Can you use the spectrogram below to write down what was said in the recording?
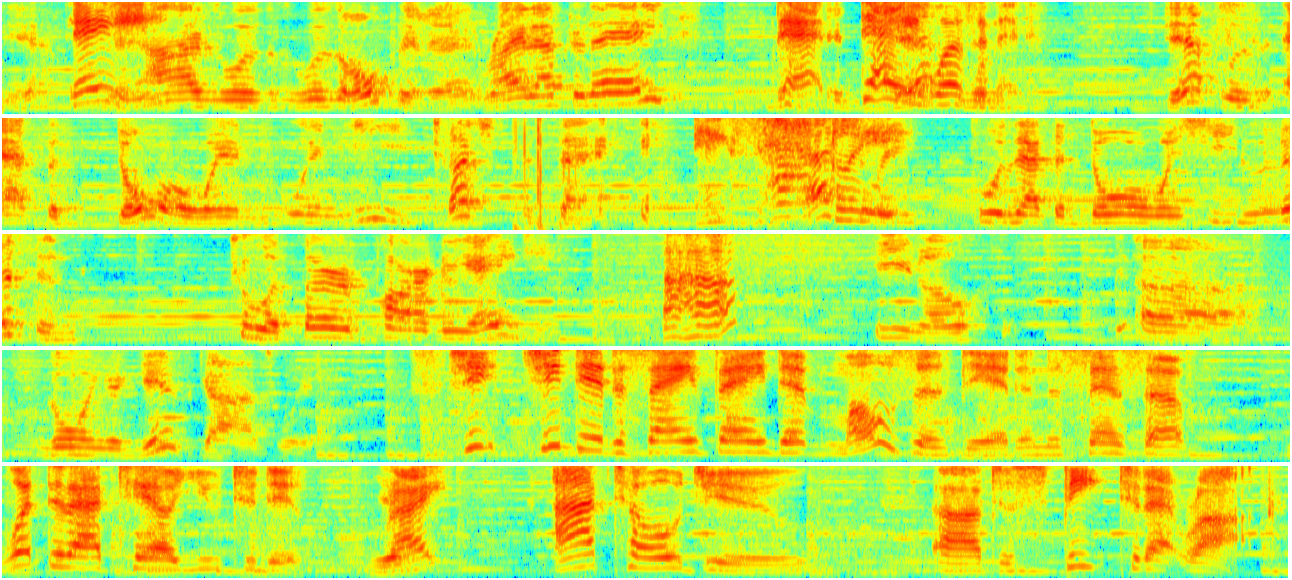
Yeah. Day. Their eyes was was open uh, right after they ate. That And day, wasn't was- it? Death was at the door when when Eve touched the thing. Exactly. Actually, was at the door when she listened to a third party agent. Uh-huh. You know, uh, going against God's will. She she did the same thing that Moses did in the sense of what did I tell you to do? Right? I told you uh, to speak to that rock.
